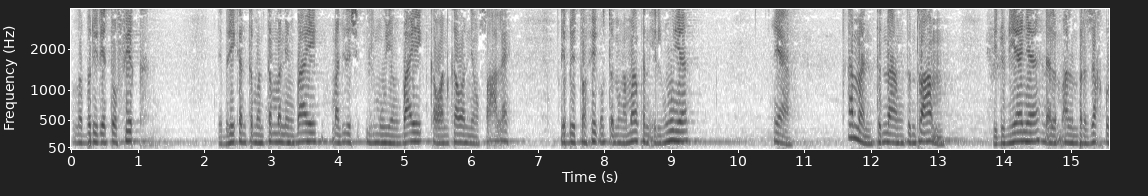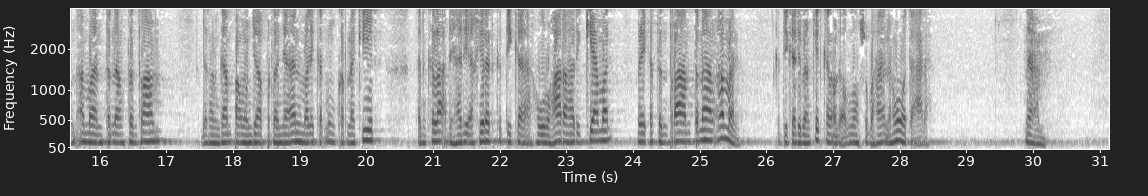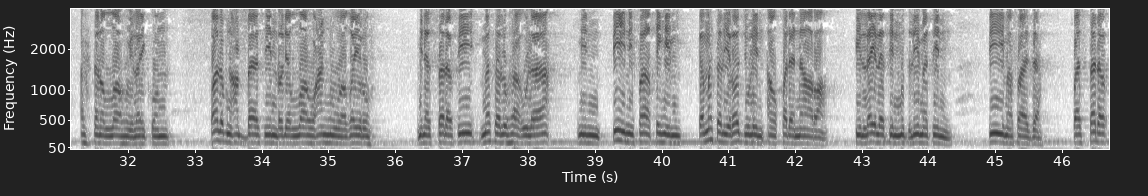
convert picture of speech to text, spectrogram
Allah beri dia taufik, diberikan teman-teman yang baik, majelis ilmu yang baik, kawan-kawan yang saleh, diberi taufik untuk mengamalkan ilmunya. Ya, aman, tenang, tentram. Di dunianya, dalam alam barzakh pun aman, tenang, tentram, dengan gampang menjawab pertanyaan malaikat mungkar nakir dan kelak di hari akhirat ketika huru hara hari kiamat mereka tentram, tenang, aman ketika dibangkitkan oleh Allah Subhanahu wa taala. Naam. Ahsanallahu ilaikum. Qala Ibn Abbas radhiyallahu anhu wa ghairuh min as-salaf mathalu haula min fi nifaqihim kamathali rajulin awqada nara fi lailatin mudlimatin fi mafazah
